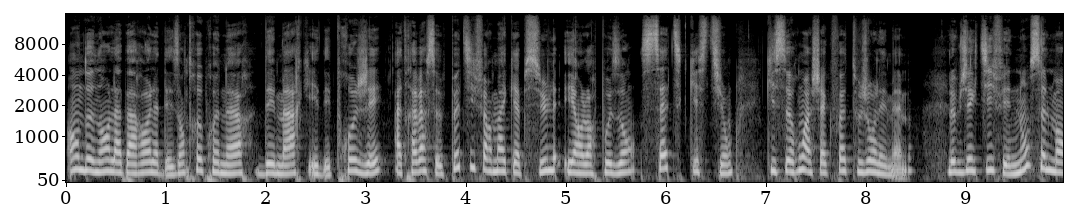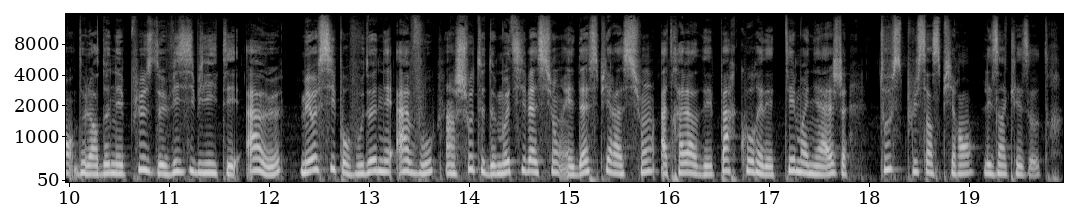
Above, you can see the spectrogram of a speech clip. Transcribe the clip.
en donnant la parole à des entrepreneurs, des marques et des projets à travers ce petit format capsule et en leur posant sept questions qui seront à chaque fois toujours les mêmes. L'objectif est non seulement de leur donner plus de visibilité à eux, mais aussi pour vous donner à vous un shoot de motivation et d'aspiration à travers des parcours et des témoignages, tous plus inspirants les uns que les autres.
